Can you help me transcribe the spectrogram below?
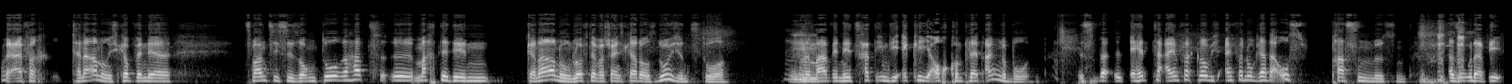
einfach, keine Ahnung, ich glaube, wenn der 20 Saisontore hat, äh, macht er den, keine Ahnung, läuft er wahrscheinlich geradeaus durch ins Tor. Mhm. Und Marvin Hitz hat ihm die Ecke ja auch komplett angeboten. Es, er hätte einfach, glaube ich, einfach nur geradeaus passen müssen. Also, oder wie,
